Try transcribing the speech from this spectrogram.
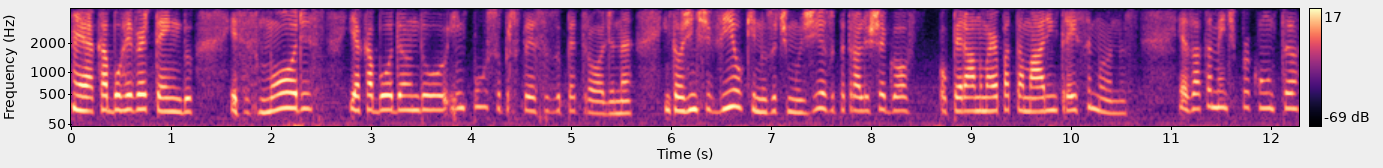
é, acabou revertendo esses rumores e acabou dando impulso para os preços do petróleo, né? Então a gente viu que nos últimos dias o petróleo chegou a operar no maior patamar em três semanas, exatamente por conta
